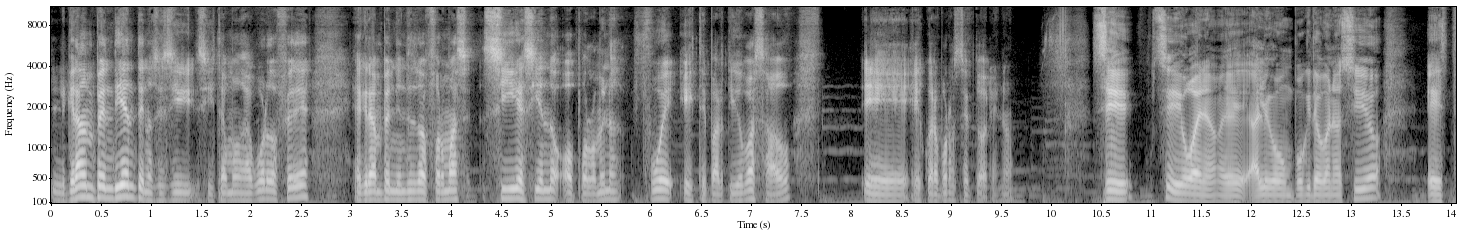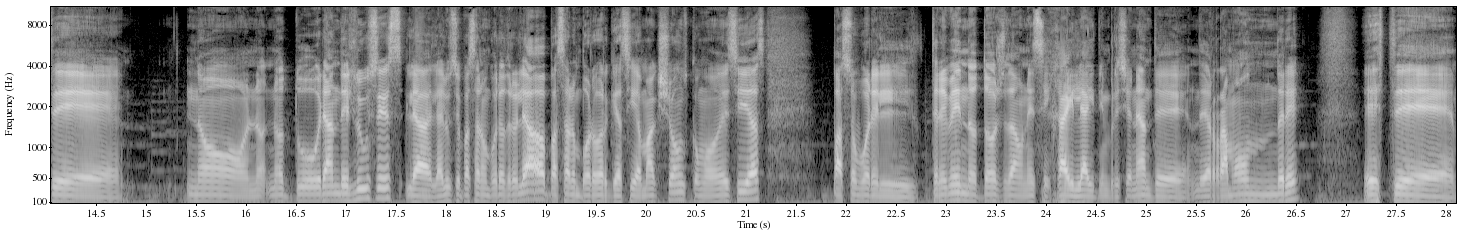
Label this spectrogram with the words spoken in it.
el gran pendiente, no sé si, si estamos de acuerdo, Fede, el gran pendiente de todas formas sigue siendo, o por lo menos fue este partido pasado, eh, el cuerpo receptores, ¿no? Sí, sí, bueno, eh, algo un poquito conocido. Este no, no, tuvo grandes luces. la- las luces pasaron por otro lado, pasaron por ver qué hacía Mac Jones, como decías. Pasó por el tremendo touchdown, ese highlight impresionante de, Ramondre. Este.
